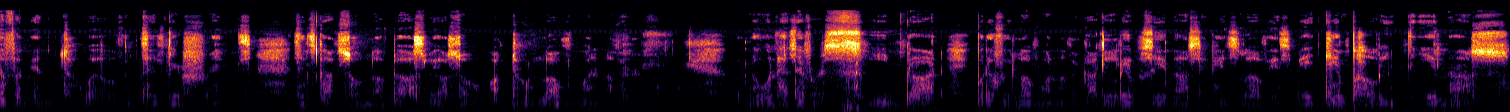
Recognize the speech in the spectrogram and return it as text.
11 and 12, and it says, Dear friends, since God so loved us, we also ought to love one another. No one has ever seen God, but if we love one another, God lives in us, and His love is made complete in us.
